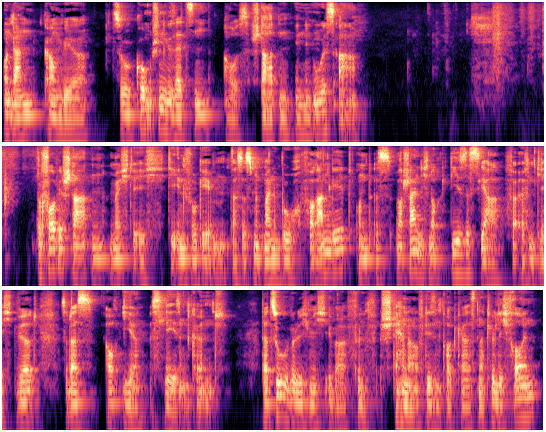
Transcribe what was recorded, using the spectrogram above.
Und dann kommen wir zu komischen Gesetzen aus Staaten in den USA. Bevor wir starten, möchte ich die Info geben, dass es mit meinem Buch vorangeht und es wahrscheinlich noch dieses Jahr veröffentlicht wird, sodass auch ihr es lesen könnt. Dazu würde ich mich über fünf Sterne auf diesem Podcast natürlich freuen.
